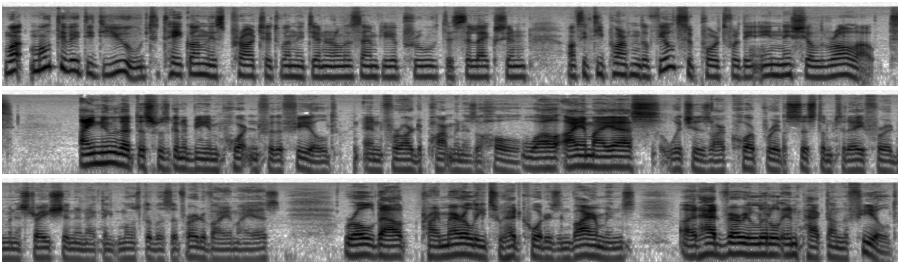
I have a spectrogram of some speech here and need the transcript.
what motivated you to take on this project when the General Assembly approved the selection of the Department of Field Support for the initial rollout? I knew that this was going to be important for the field and for our department as a whole. While IMIS, which is our corporate system today for administration, and I think most of us have heard of IMIS, rolled out primarily to headquarters environments, uh, it had very little impact on the field.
